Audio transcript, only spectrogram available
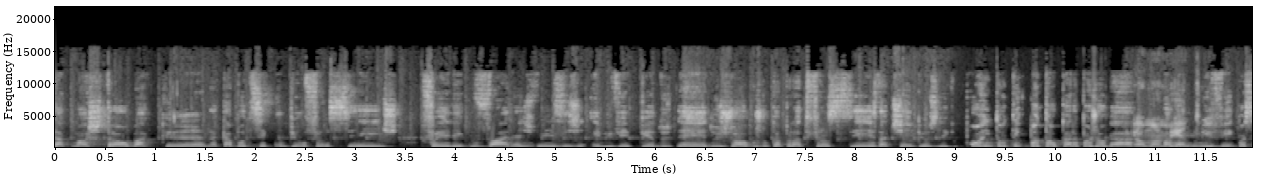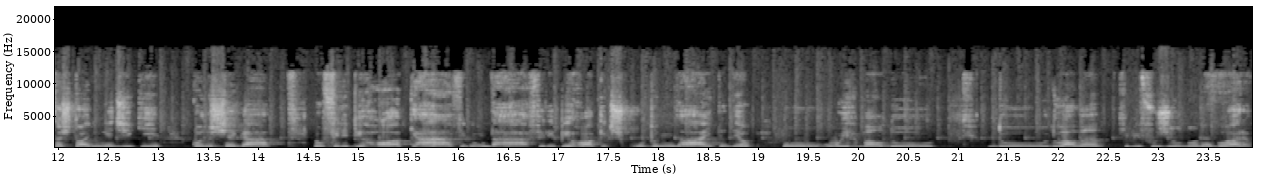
tá com um astral bacana, acabou de ser campeão francês, foi eleito várias vezes MVP do, é, dos jogos no campeonato francês, da Champions League. Porra, então tem que botar o cara para jogar. É o momento. Agora, não me vem com essa historinha de que quando chegar o Felipe Roque, ah, não dá. Felipe Roque, desculpa, não dá, entendeu? O, o irmão do do, do Alan, que me fugiu o nome agora,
